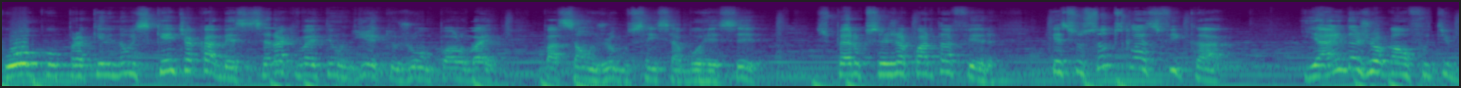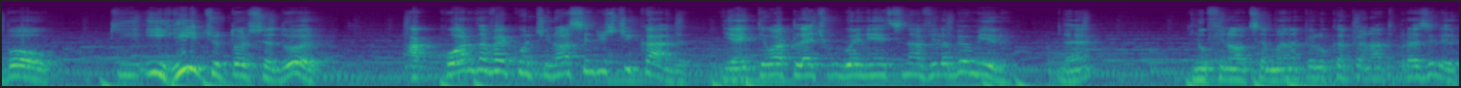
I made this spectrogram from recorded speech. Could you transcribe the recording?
coco, para que ele não esquente a cabeça. Será que vai ter um dia que o João Paulo vai passar um jogo sem se aborrecer? Espero que seja quarta-feira. Porque se o Santos classificar e ainda jogar um futebol que irrite o torcedor, a corda vai continuar sendo esticada. E aí tem o Atlético Goianiense na Vila Belmiro, né? No final de semana pelo Campeonato Brasileiro.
